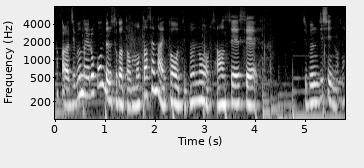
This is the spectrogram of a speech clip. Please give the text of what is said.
だから自分の喜んでる姿を持たせないと自分の賛成性自分自身のね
